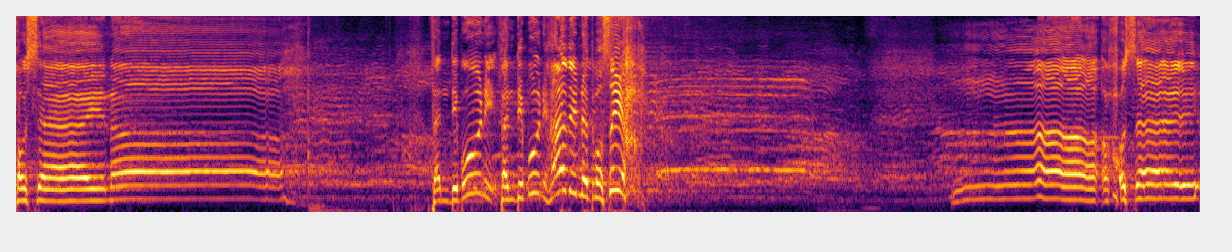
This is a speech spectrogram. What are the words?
وحسينا. فاندبوني فاندبوني هذه الندبة صيح حسين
